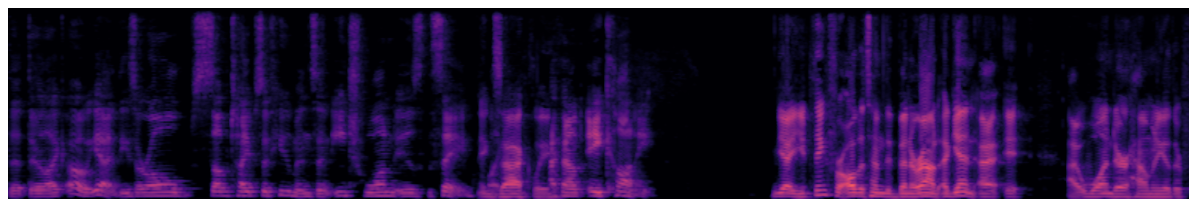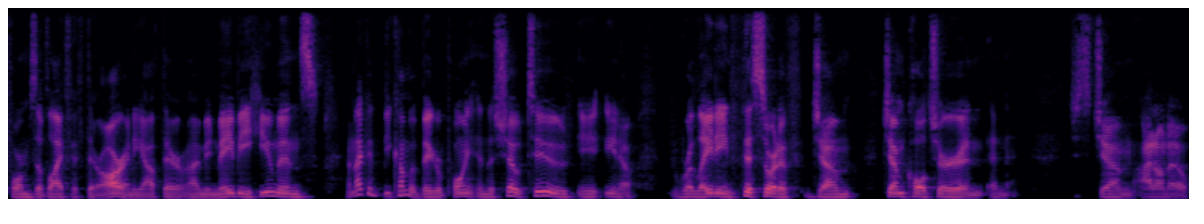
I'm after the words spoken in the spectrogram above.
that they're like, oh yeah, these are all subtypes of humans and each one is the same. Exactly. Like, I found a Connie. Yeah, you'd think for all the time they've been around. Again, uh, it, I wonder how many other forms of life, if there are any out there. I mean, maybe humans, and that could become a bigger point in the show too. You know, relating this sort of gem gem culture and and just gem, I don't know,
